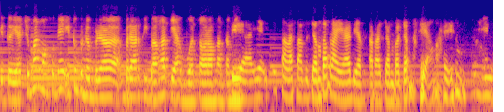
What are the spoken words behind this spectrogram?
gitu ya. Cuman maksudnya itu benar-benar berarti banget ya buat seorang tante iya ya itu salah satu contoh lah ya di antara contoh-contoh yang lain. Gitu.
